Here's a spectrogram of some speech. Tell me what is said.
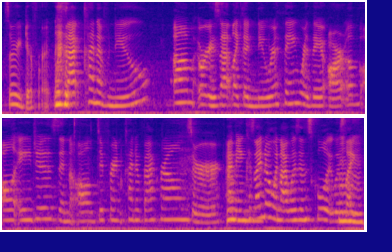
it's very different. was that kind of new? Um, or is that like a newer thing where they are of all ages and all different kind of backgrounds? Or I mean, because I know when I was in school, it was like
